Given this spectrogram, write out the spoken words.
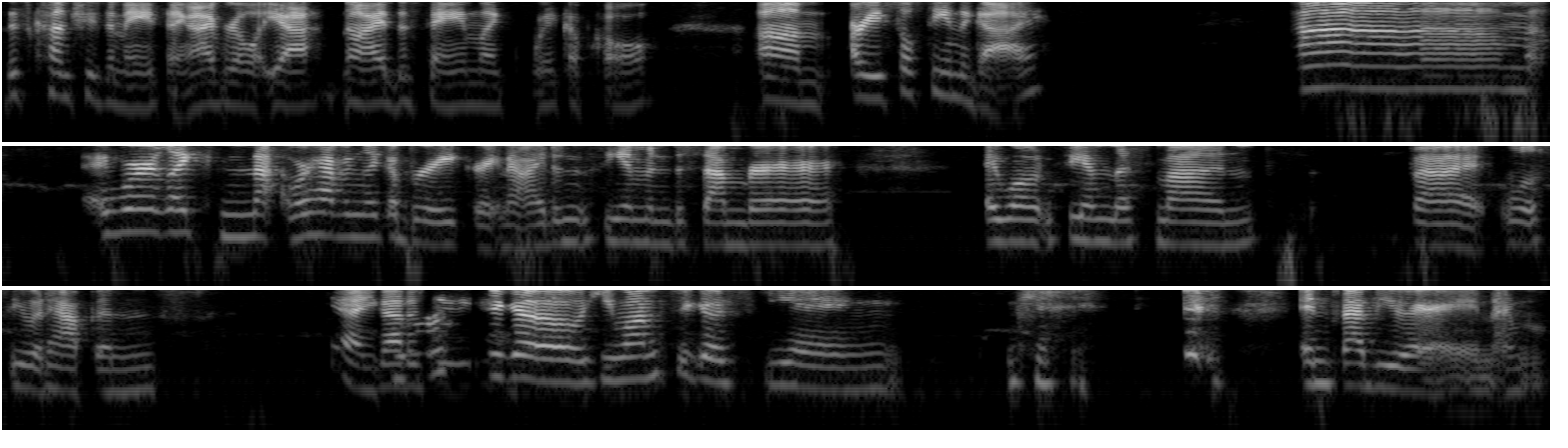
this country's amazing. I really yeah, no, I had the same like wake up call. Um, are you still seeing the guy? Um, we're like not, we're having like a break right now. I didn't see him in December. I won't see him this month, but we'll see what happens. Yeah, you got to go. He wants to go skiing in February, and I'm.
